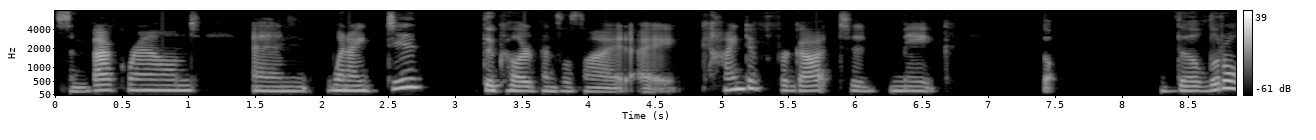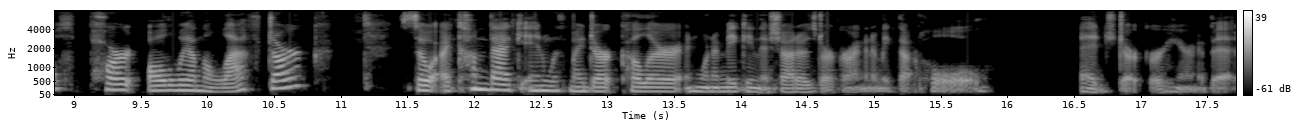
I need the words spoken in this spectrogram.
some background. And when I did the colored pencil side, I kind of forgot to make the, the little part all the way on the left dark. So I come back in with my dark color, and when I'm making the shadows darker, I'm going to make that whole edge darker here in a bit.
